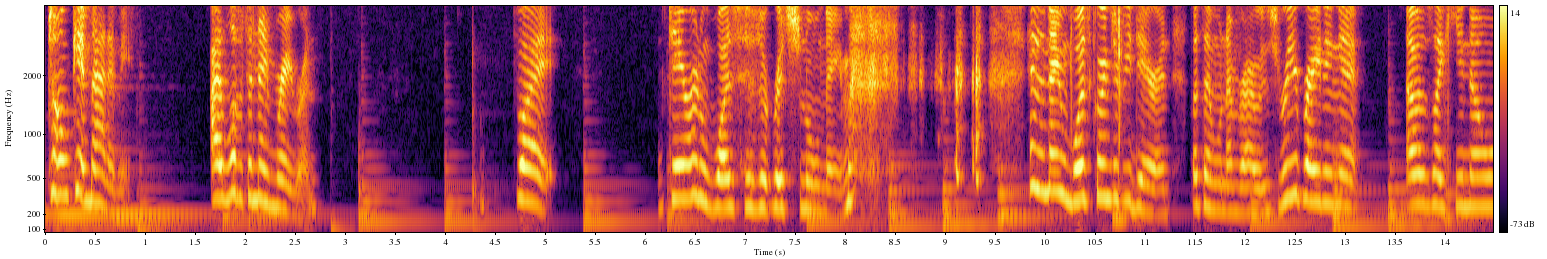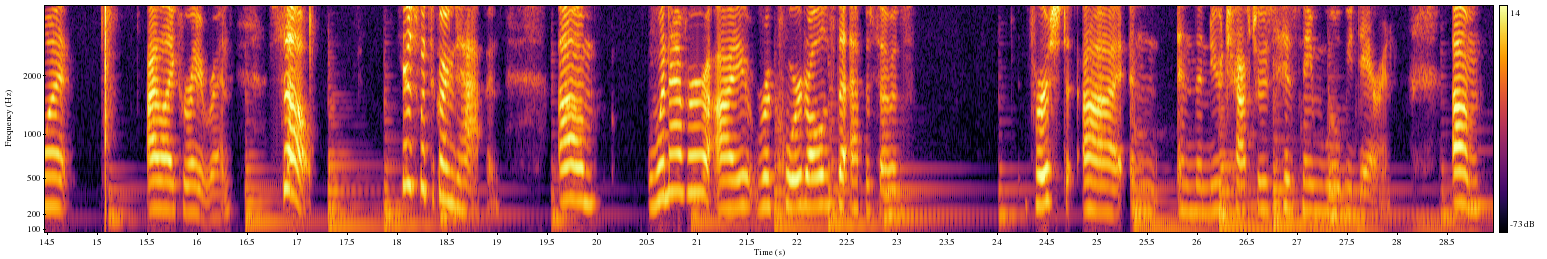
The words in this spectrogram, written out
don't get mad at me. I love the name Rayrin. But Darren was his original name. his name was going to be Darren, but then whenever I was rewriting it, I was like, you know what? I like Rayrin. So, here's what's going to happen. Um, whenever I record all of the episodes, first uh in in the new chapters his name will be Darren. Um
